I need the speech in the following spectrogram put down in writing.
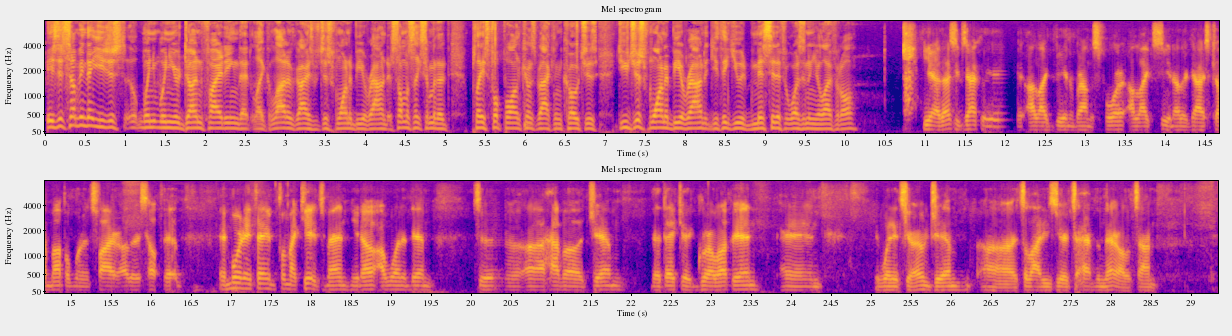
Is it something that you just when when you're done fighting that like a lot of guys just want to be around? It's almost like someone that plays football and comes back and coaches. Do you just want to be around it? Do you think you would miss it if it wasn't in your life at all? Yeah, that's exactly it. I like being around the sport. I like seeing other guys come up. I want to inspire others, help them. And more than anything, for my kids, man, you know, I wanted them to uh, have a gym that they could grow up in. And when it's your own gym, uh, it's a lot easier to have them there all the time.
